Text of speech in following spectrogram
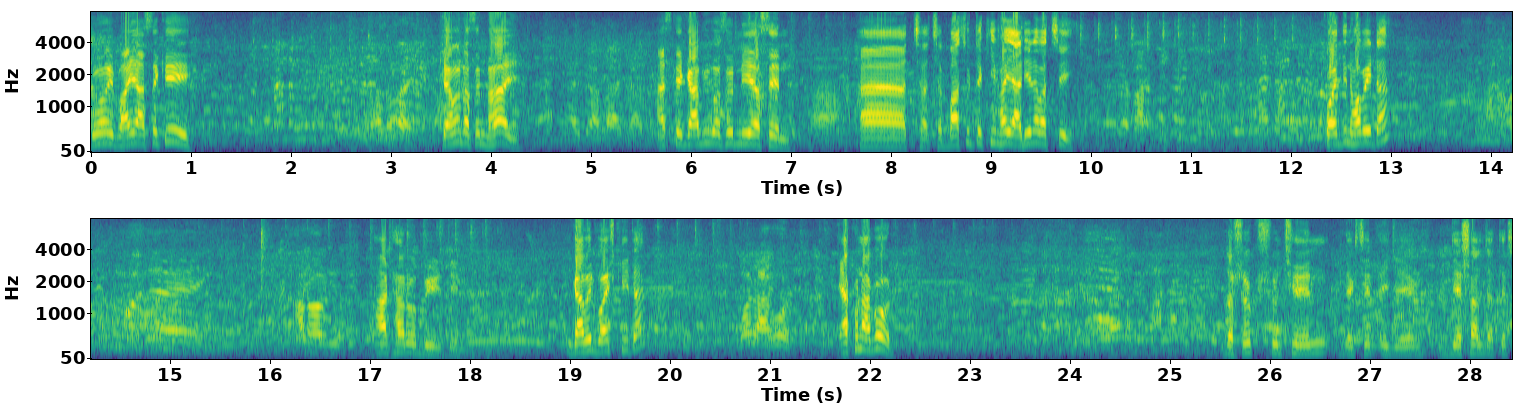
কই ভাই আছে কি? কেমন আছেন ভাই? আজকে গাবি বছর নিয়ে আছেন। আচ্ছা আচ্ছা। বাছুরটা কি ভাই আড়িয়ে না পাচ্ছি কয়দিন হবে এটা? আঠারো বিশ দিন। গাভীর বয়স কিটা এখন আগর? দর্শক শুনছেন দেখছেন এই যে দেশাল জাতের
